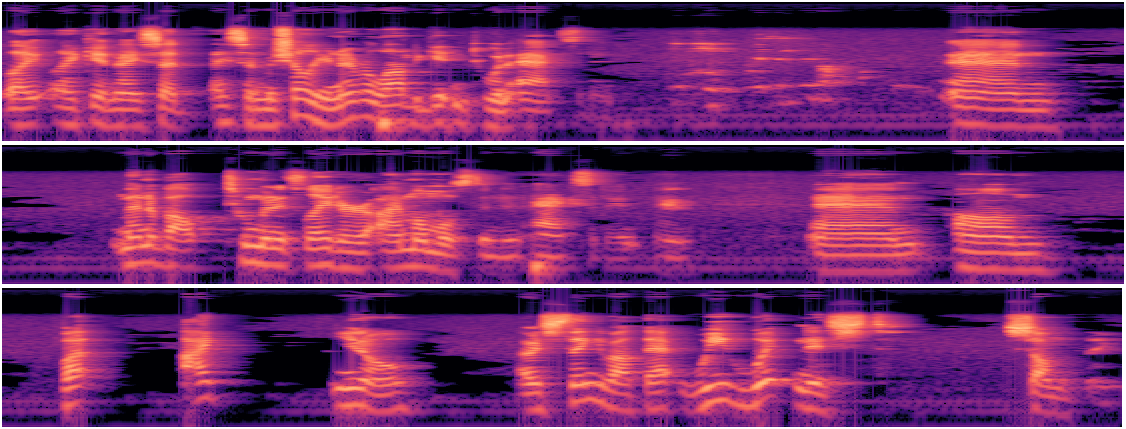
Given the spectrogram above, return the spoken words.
Like like and I said I said, Michelle, you're never allowed to get into an accident. And then about two minutes later, I'm almost in an accident. And, and um, but I, you know, I was thinking about that. We witnessed something,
